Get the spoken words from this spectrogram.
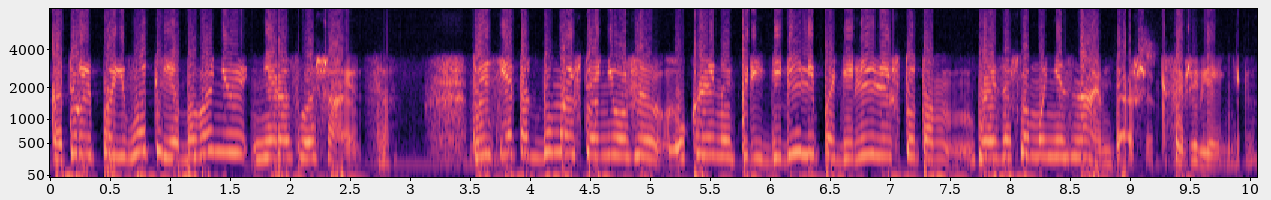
которые по его требованию не разглашаются. То есть я так думаю, что они уже Украину переделили, поделили, что там произошло, мы не знаем даже, к сожалению.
